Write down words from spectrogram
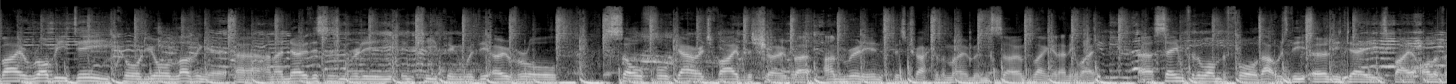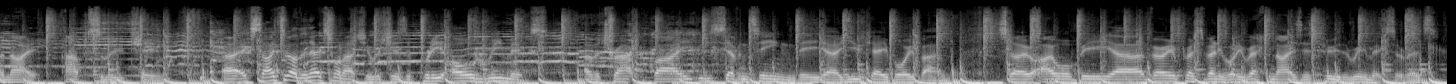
By Robbie D called You're Loving It. Uh, and I know this isn't really in keeping with the overall soulful garage vibe of the show, but I'm really into this track at the moment, so I'm playing it anyway. Uh, same for the one before, that was The Early Days by Oliver Knight. Absolute tune. Uh, excited about the next one actually, which is a pretty old remix of a track by E17, the uh, UK boy band. So I will be uh, very impressed if anybody recognises who the remixer is.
